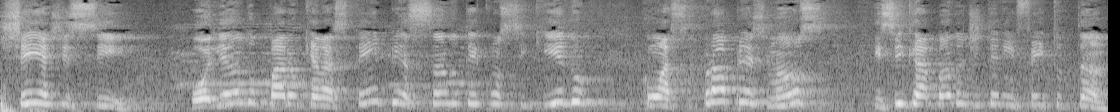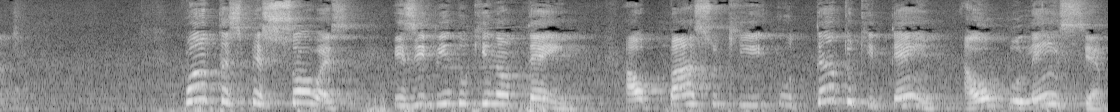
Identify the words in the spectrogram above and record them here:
cheias de si, olhando para o que elas têm, pensando ter conseguido com as próprias mãos e se gabando de terem feito tanto. Quantas pessoas exibindo o que não têm, ao passo que o tanto que tem, a opulência,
